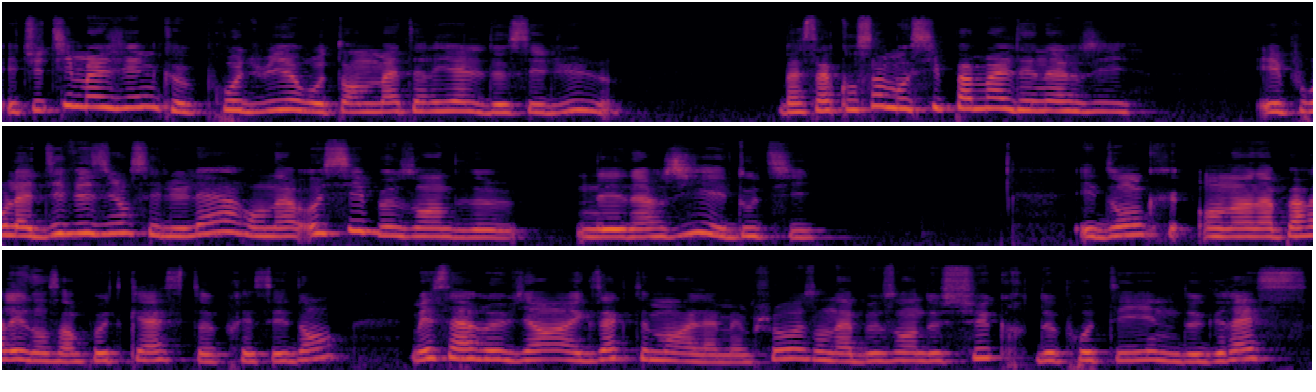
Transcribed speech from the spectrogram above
Et tu t'imagines que produire autant de matériel de cellules, bah ça consomme aussi pas mal d'énergie. Et pour la division cellulaire, on a aussi besoin d'énergie et d'outils. Et donc, on en a parlé dans un podcast précédent, mais ça revient exactement à la même chose. On a besoin de sucre, de protéines, de graisse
